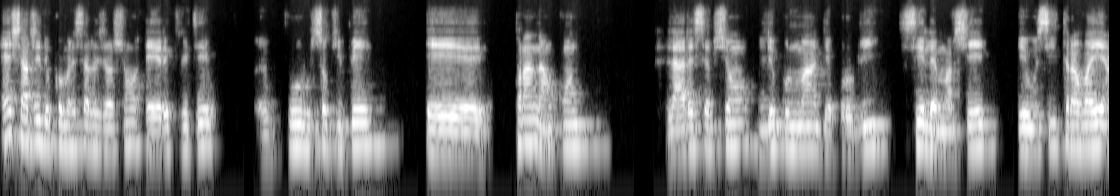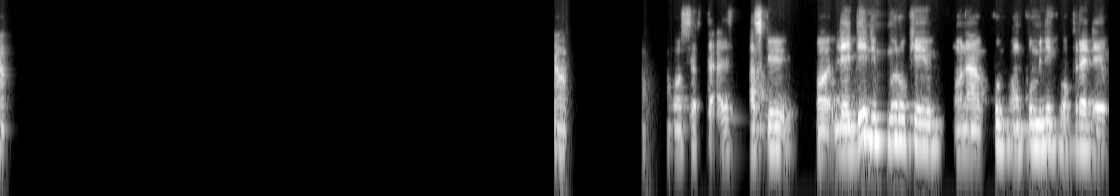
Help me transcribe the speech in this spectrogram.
un chargé de commercialisation est recruté pour s'occuper et prendre en compte la réception, l'écoulement des produits sur les marchés et aussi travailler en parce que les deux numéros qu'on on communique auprès des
